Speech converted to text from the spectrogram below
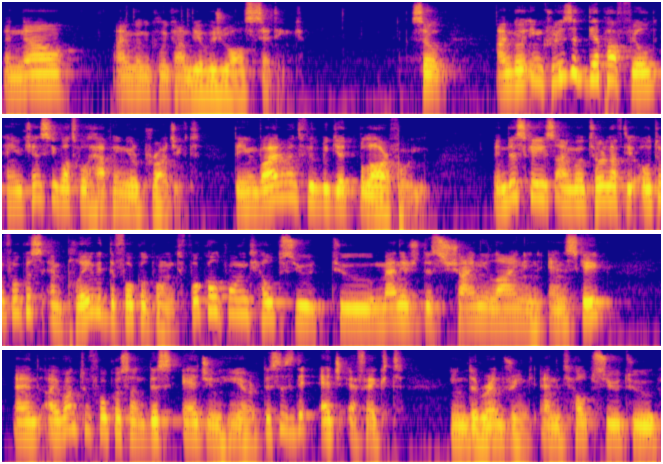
and now I'm going to click on the visual setting so I'm going to increase the depth of field and you can see what will happen in your project the environment will be get blur for you in this case, I'm going to turn off the autofocus and play with the focal point. Focal point helps you to manage this shiny line in Enscape. And I want to focus on this edge in here. This is the edge effect in the rendering and it helps you to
